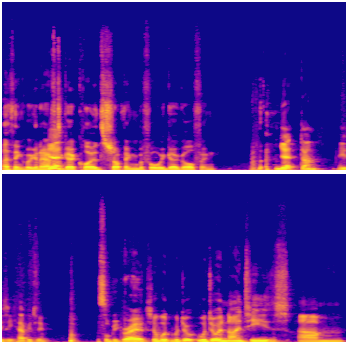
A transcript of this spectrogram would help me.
I think we're going to have Yeah. to go clothes shopping before we go golfing. yeah, done. Easy. Happy to. This will be great. So we'll, we'll do we'll do a '90s um,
